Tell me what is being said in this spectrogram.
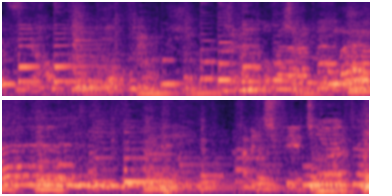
Even je handen goed droog maken. zo. We gaan weer een sfeertje maken.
